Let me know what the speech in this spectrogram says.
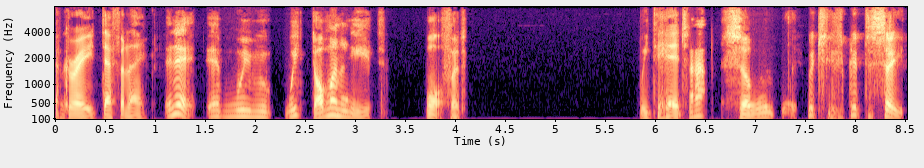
Agreed, definitely. Isn't it? We we dominated Watford. We did. Absolutely. Which is good to see.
